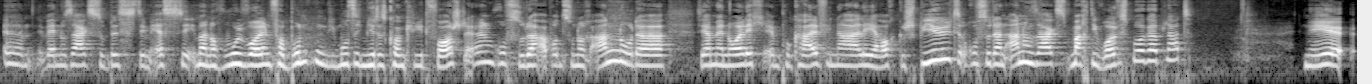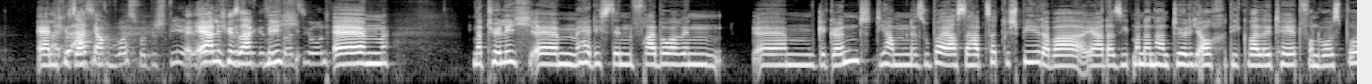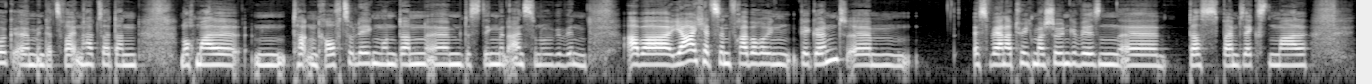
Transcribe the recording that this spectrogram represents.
Ähm, wenn du sagst, du bist dem SC immer noch wohlwollend verbunden, wie muss ich mir das konkret vorstellen? Rufst du da ab und zu noch an oder sie haben ja neulich im Pokalfinale ja auch gespielt, rufst du dann an und sagst, mach die Wolfsburger platt? Nee, ehrlich du gesagt. hast ja auch in Wolfsburg gespielt. Ehrlich gesagt nicht. Ähm, natürlich ähm, hätte ich es den Freiburgerinnen ähm, gegönnt. Die haben eine super erste Halbzeit gespielt, aber ja, da sieht man dann natürlich auch die Qualität von Wolfsburg, ähm, in der zweiten Halbzeit dann nochmal einen Tacken draufzulegen und dann ähm, das Ding mit 1 zu 0 gewinnen. Aber ja, ich hätte es den Freiburgern gegönnt. Ähm, es wäre natürlich mal schön gewesen, äh, dass beim sechsten Mal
